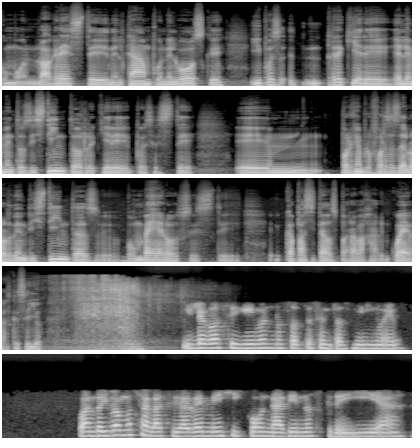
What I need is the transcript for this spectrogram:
como lo agreste en el campo, en el bosque, y pues requiere elementos distintos, requiere pues este Em, por ejemplo, fuerzas del orden distintas, eh, bomberos, este, capacitados para bajar en cuevas, qué sé yo. Y luego seguimos nosotros en 2009. Cuando íbamos a la Ciudad de México nadie nos creía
